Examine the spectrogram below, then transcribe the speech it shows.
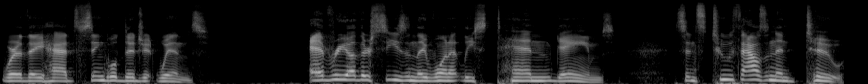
where they had single digit wins. Every other season, they've won at least 10 games since 2002.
